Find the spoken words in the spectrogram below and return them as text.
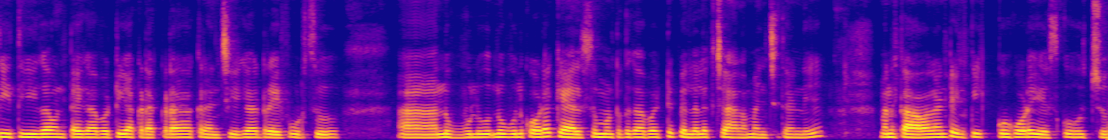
తీతీగా ఉంటాయి కాబట్టి అక్కడక్కడ క్రంచీగా డ్రై ఫ్రూట్స్ నువ్వులు నువ్వులు కూడా కాల్షియం ఉంటుంది కాబట్టి పిల్లలకి చాలా మంచిదండి. మనకు కావాలంటే ఇంకా ఎక్కువ కూడా వేసుకోవచ్చు.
